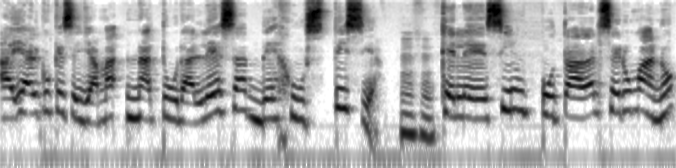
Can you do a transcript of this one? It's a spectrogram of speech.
hay algo que se llama naturaleza de justicia, uh -huh. que le es imputada al ser humano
